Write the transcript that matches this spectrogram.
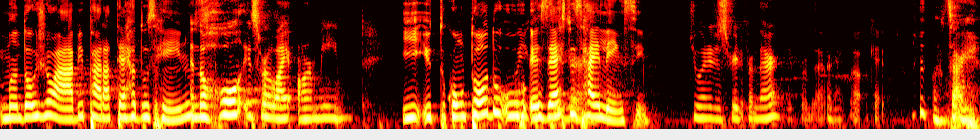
mandou Joabe para a terra dos reinos and the whole Israelite army. e, e com todo o exército there. israelense. Do you want to just read it from there? Ok. Oh, sorry.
